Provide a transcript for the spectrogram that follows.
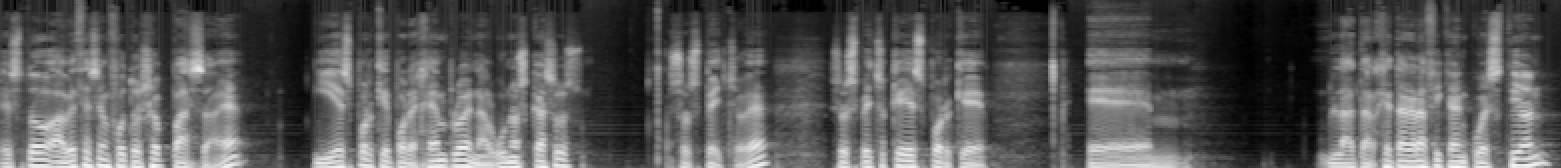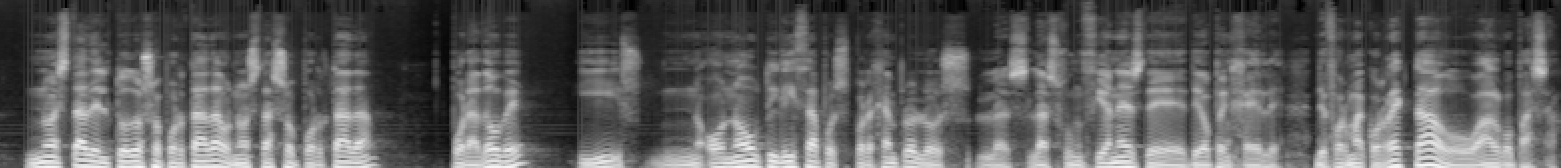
Esto a veces en Photoshop pasa, ¿eh? Y es porque, por ejemplo, en algunos casos, sospecho, ¿eh? Sospecho que es porque em, la tarjeta gráfica en cuestión no está del todo soportada o no está soportada por Adobe y o no utiliza, pues, por ejemplo, los, las, funciones de, OpenGL de forma correcta o algo pasa.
